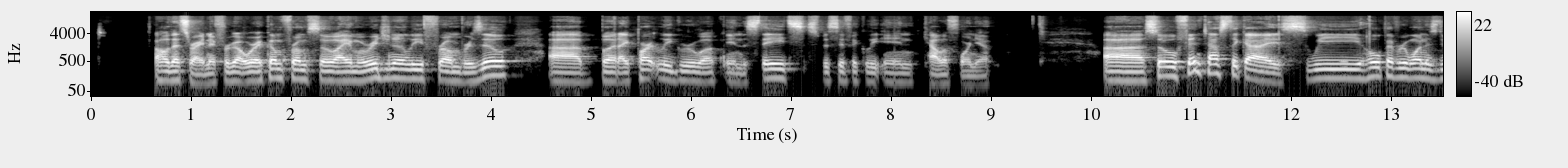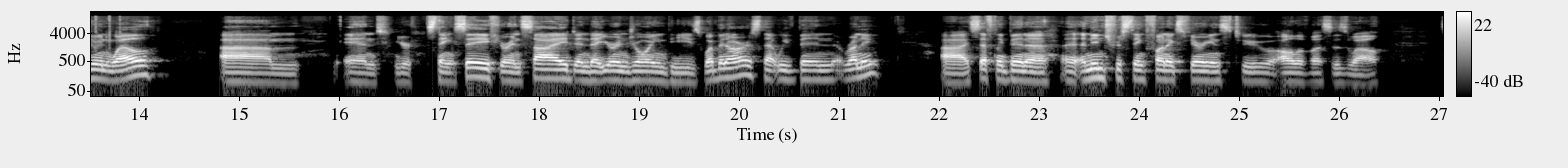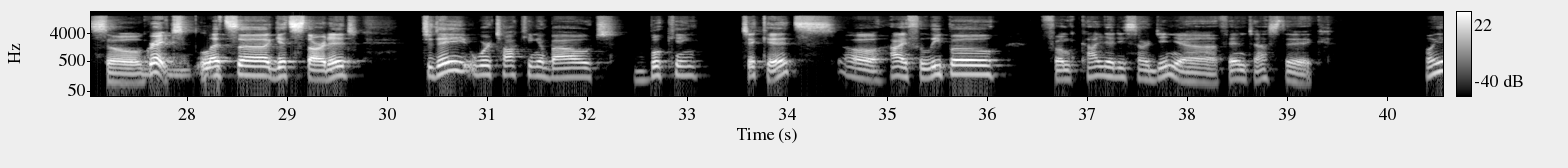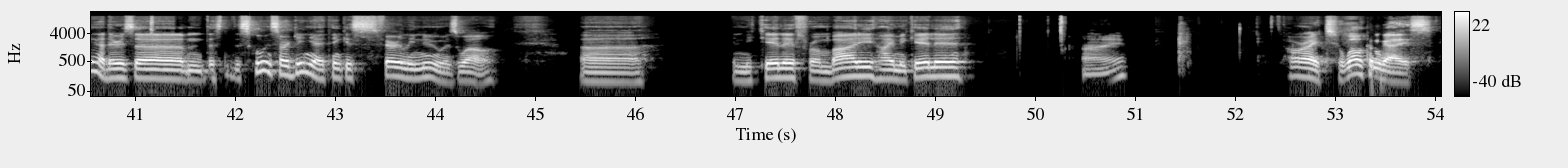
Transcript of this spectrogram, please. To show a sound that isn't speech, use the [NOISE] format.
Oh, that's right. And I forgot where I come from. So I am originally from Brazil, uh, but I partly grew up in the States, specifically in California. Uh, so fantastic, guys. We hope everyone is doing well um, and you're staying safe, you're inside, and that you're enjoying these webinars that we've been running. Uh, it's definitely been a, an interesting, fun experience to all of us as well. So great. Let's uh, get started. Today we're talking about booking tickets. Oh, hi, Filippo from Cagliari, Sardinia. Fantastic. Oh yeah, there's um the, the school in Sardinia. I think is fairly new as well. Uh, and Michele from Bari. Hi, Michele. Hi. All right, welcome, guys.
